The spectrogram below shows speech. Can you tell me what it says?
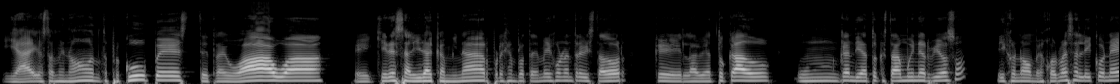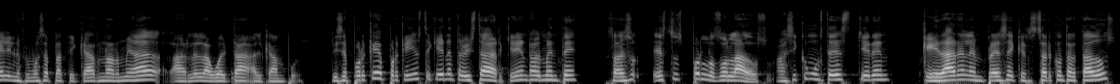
Y ya ellos también, no, no te preocupes, te traigo agua, eh, quieres salir a caminar. Por ejemplo, también me dijo un entrevistador que le había tocado un candidato que estaba muy nervioso. Dijo, no, mejor me salí con él y nos fuimos a platicar normal, a darle la vuelta al campus. Dice, ¿por qué? Porque ellos te quieren entrevistar, quieren realmente, o sea, esto es por los dos lados. Así como ustedes quieren quedar en la empresa y ser contratados,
